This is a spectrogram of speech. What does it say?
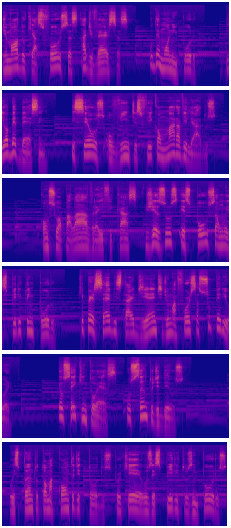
de modo que as forças adversas, o demônio impuro, lhe obedecem e seus ouvintes ficam maravilhados. Com sua palavra eficaz, Jesus expulsa um espírito impuro que percebe estar diante de uma força superior. Eu sei quem tu és, o Santo de Deus. O espanto toma conta de todos, porque os espíritos impuros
